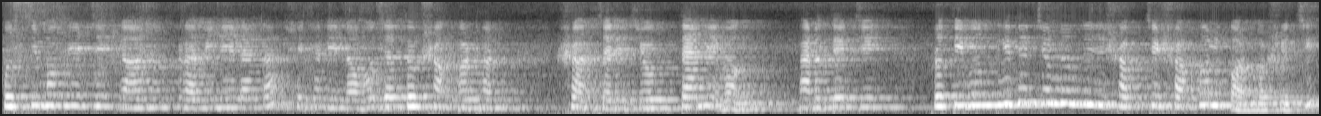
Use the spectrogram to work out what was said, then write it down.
পশ্চিমবঙ্গের যে গ্রাম, গ্রামীণ এলাকা, সেখানে নবজাতক সংগঠন সঞ্চারে যোগদান এবং ভারতের যে প্রতিবন্ধীদের জন্য যে সবচেয়ে সফল কর্মসূচি।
